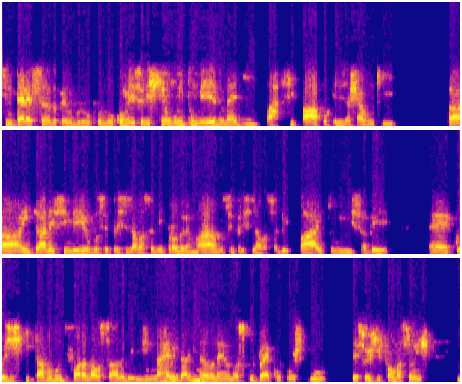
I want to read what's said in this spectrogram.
se interessando pelo grupo. No começo eles tinham muito medo, né, de participar, porque eles achavam que para entrar nesse meio você precisava saber programar, você precisava saber Python e saber é, coisas que estavam muito fora da alçada deles. Na realidade, não, né? O nosso grupo é composto por pessoas de formações e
